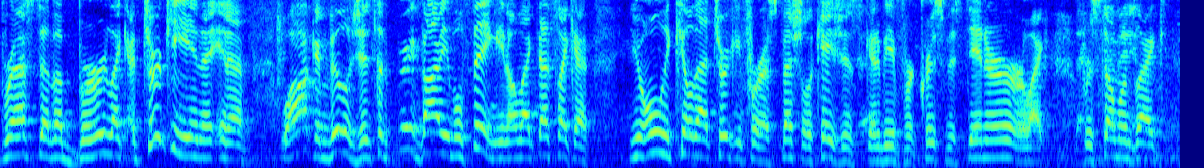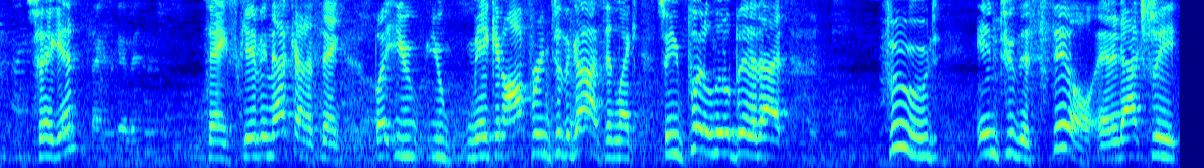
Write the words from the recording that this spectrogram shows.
breast of a bird, like a turkey in a in a Oaxacan village. It's a very valuable thing. You know, like that's like a you only kill that turkey for a special occasion. It's going to be for Christmas dinner or like for someone's like. Say again. Thanksgiving. Thanksgiving, that kind of thing. But you you make an offering to the gods, and like so you put a little bit of that food into the still, and it actually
